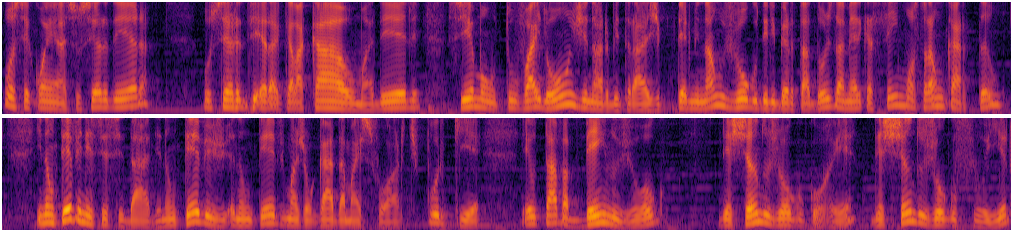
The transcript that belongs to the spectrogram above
você conhece o Cerdeira, o Cerdeira, aquela calma dele. Simon, tu vai longe na arbitragem. Terminar um jogo de Libertadores da América sem mostrar um cartão. E não teve necessidade, não teve, não teve uma jogada mais forte. Por quê? Eu estava bem no jogo, deixando o jogo correr, deixando o jogo fluir,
